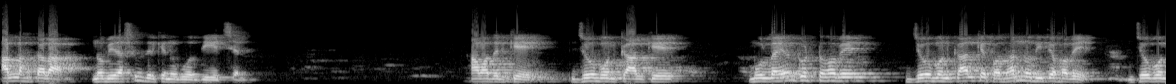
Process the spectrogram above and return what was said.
আল্লাহ তালা নবী রাসুলদেরকে নবুয় দিয়েছেন। আমাদেরকে যৌবন কালকে মূল্যায়ন করতে হবে, যৌবন কালকে প্রাধান্য দিতে হবে, যৌবন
